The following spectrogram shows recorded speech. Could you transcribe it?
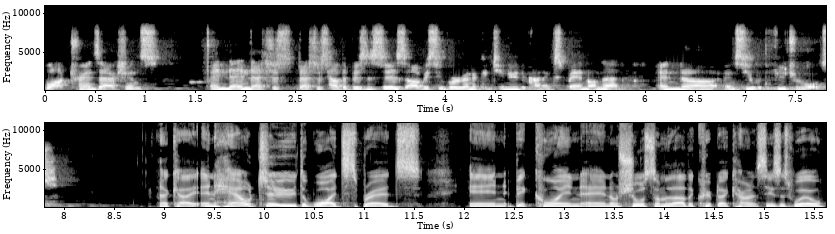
block transactions and and that's just that's just how the business is. Obviously, we're going to continue to kind of expand on that and uh, and see what the future holds. Okay, and how do the widespreads in Bitcoin and I'm sure some of the other cryptocurrencies as well?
